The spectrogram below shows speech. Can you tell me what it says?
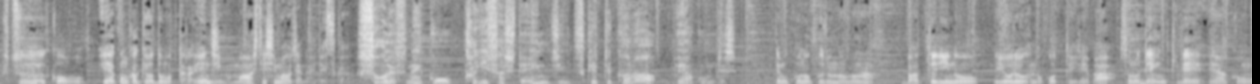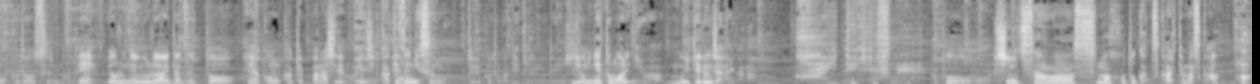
普通こうエアコンかけようと思ったらエンジンを回してしまうじゃないですか。そうですね。こう鍵さしてエンジンつけてからエアコンですよ。ねでもこの車はバッテリーの容量が残っていればその電気でエアコンを駆動するので夜眠る間ずっとエアコンをかけっぱなしでもエンジンかけずに済むということができるので非常に寝泊まりには向いてるんじゃないかなと快適ですね。あと新一さんはスマホとか使われてますか？あ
